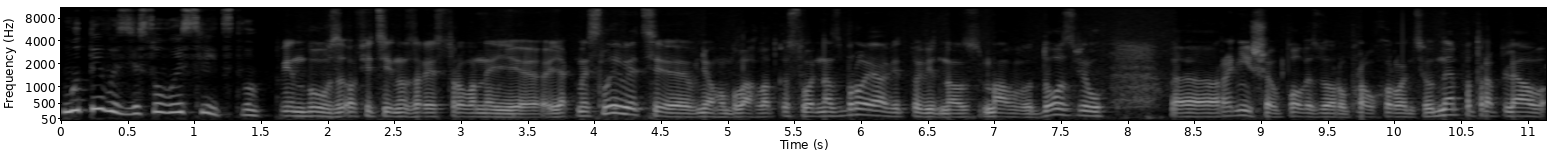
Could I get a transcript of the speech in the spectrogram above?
Мотиви з'ясовує слідство. Він був офіційно зареєстрований е, як мисливець. е, В нього була гладкоствольна зброя. Відповідно, з- мав дозвіл. Е, Раніше в поле зору правоохоронців не потрапляв.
